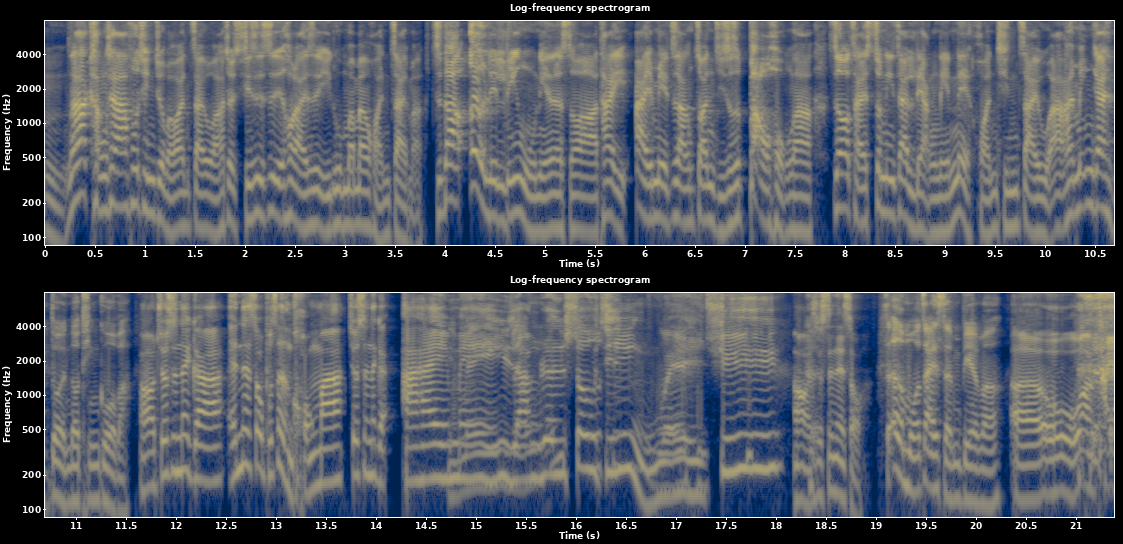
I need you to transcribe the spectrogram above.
嗯，那他扛下他父亲九百万债务，他就其实是后来是一路慢慢还债嘛，直到二零零五年的时候啊，他以《暧昧》这张专辑就是爆红啊，之后才顺利在两年内还清债务啊，暧昧应该很多人都听过吧。哦，就是那个啊，哎、欸，那时候不是很红吗？就是那个暧昧让人受尽委屈。哦，就是那首，是恶魔在身边吗？呃，我我忘了台，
